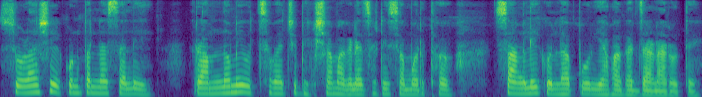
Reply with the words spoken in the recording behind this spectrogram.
सोळाशे एकोणपन्नास साली रामनवमी उत्सवाची भिक्षा मागण्यासाठी समर्थ सांगली कोल्हापूर या भागात जाणार होते.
